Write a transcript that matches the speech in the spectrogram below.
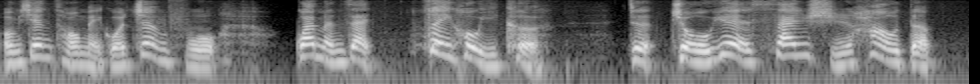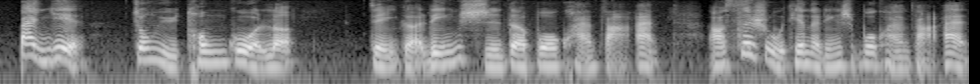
我们先从美国政府关门在最后一刻，这九月三十号的半夜，终于通过了。这个临时的拨款法案啊，四十五天的临时拨款法案，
